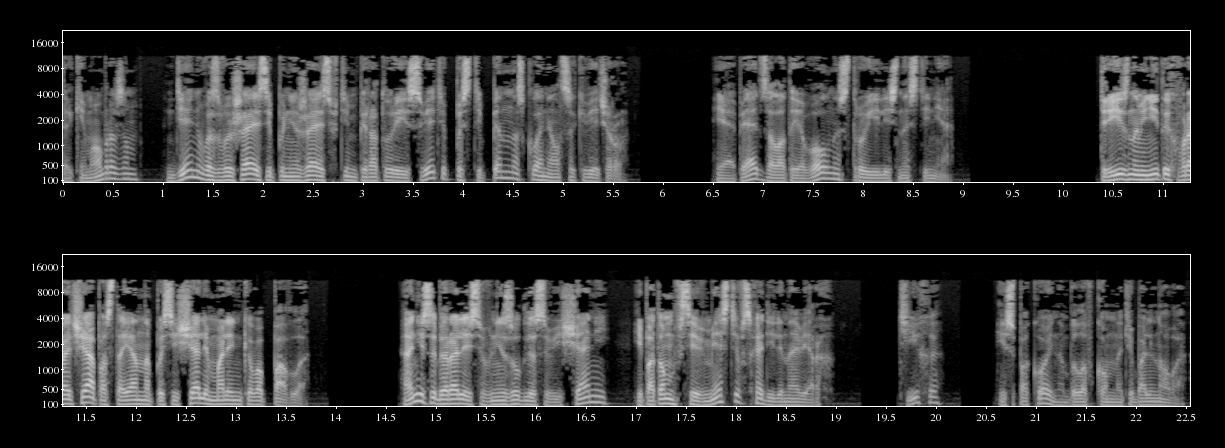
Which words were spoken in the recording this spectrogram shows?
Таким образом, день, возвышаясь и понижаясь в температуре и свете, постепенно склонялся к вечеру. И опять золотые волны струились на стене. Три знаменитых врача постоянно посещали маленького Павла. Они собирались внизу для совещаний, и потом все вместе всходили наверх. Тихо и спокойно было в комнате больного.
